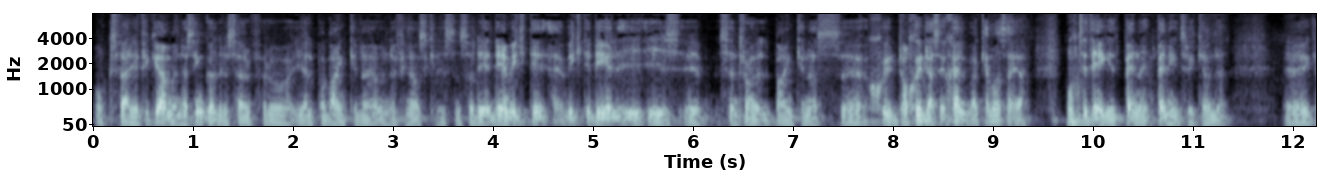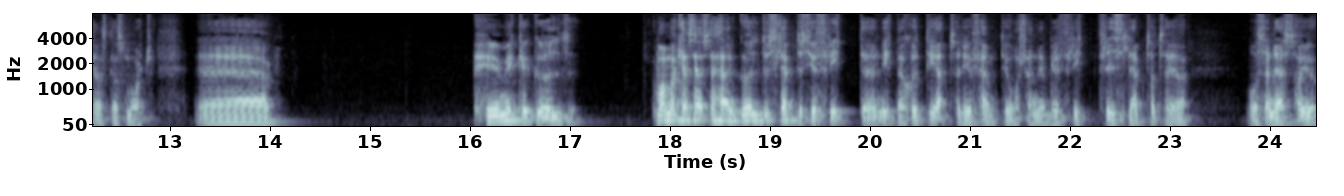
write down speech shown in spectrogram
och Sverige fick ju använda sin guldreserv för att hjälpa bankerna under finanskrisen. Så det, det är en viktig, viktig del i, i, eh, centralbankernas eh, skydd. De skyddar sig själva kan man säga mot sitt eget penning, penningtryckande. Eh, ganska smart. Eh, hur mycket guld vad man kan säga så här, guld släpptes ju fritt eh, 1971, så det är 50 år sedan det blev fritt, frisläppt så att säga. Och sedan dess har ju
